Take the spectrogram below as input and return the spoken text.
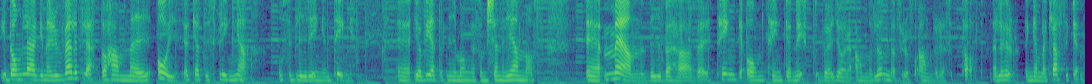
I de lägena är det väldigt lätt att hamna i oj, jag kan inte springa och så blir det ingenting. Eh, jag vet att ni är många som känner igen oss eh, men vi behöver tänka om, tänka nytt och börja göra annorlunda för att få andra resultat. Eller hur? Den gamla klassiken.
